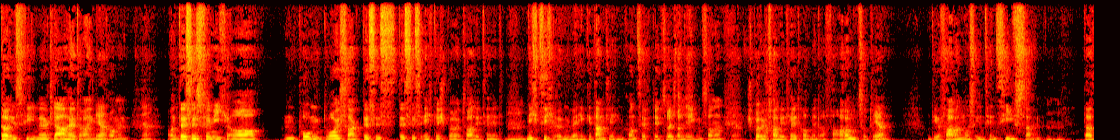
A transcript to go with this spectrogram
da ist viel mehr Klarheit reingekommen. Ja, ja. Und das ist für mich äh, ein Punkt, wo ich sage, das ist, das ist echte Spiritualität. Mhm. Nicht sich irgendwelche gedanklichen Konzepte zu Richtig. überlegen, sondern ja. Spiritualität hat mit Erfahrung zu tun. Und die Erfahrung muss intensiv sein. Mhm. Dass,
